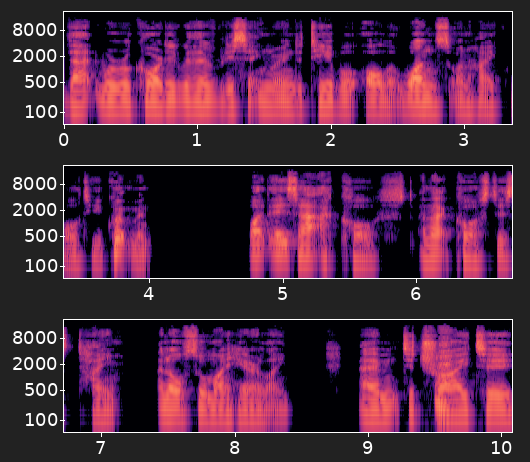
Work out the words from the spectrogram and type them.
that were recorded with everybody sitting around a table all at once on high quality equipment. But it's at a cost, and that cost is time and also my hairline um, to try to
